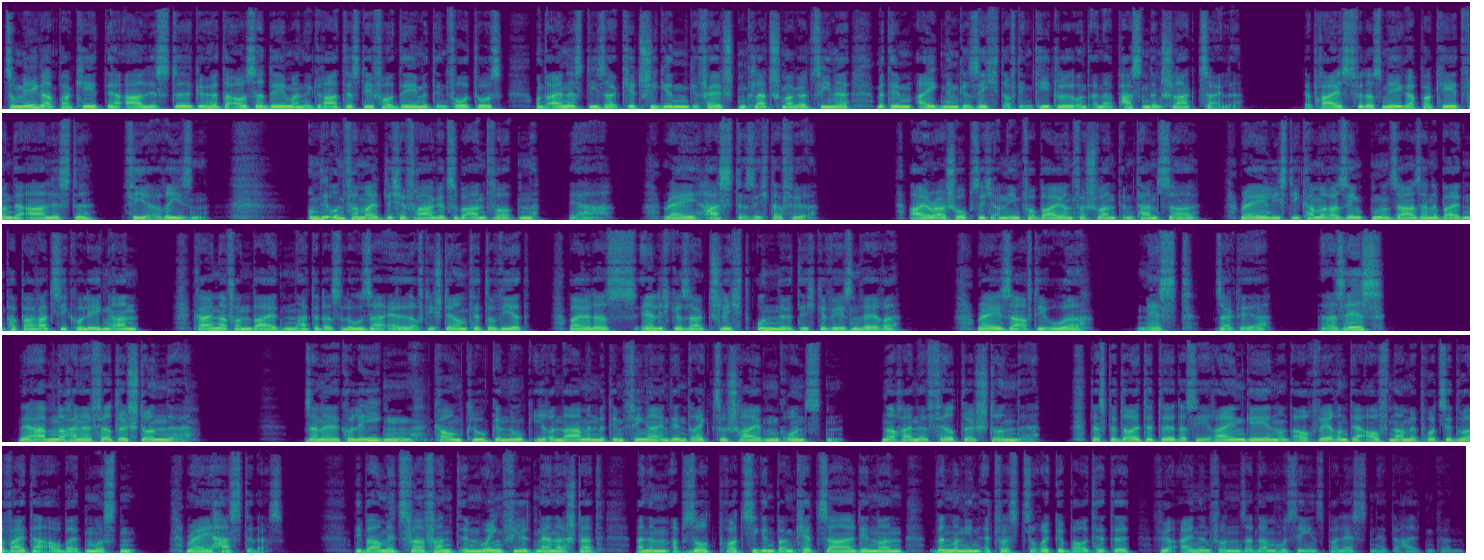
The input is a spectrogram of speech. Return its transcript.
Zum Megapaket der A-Liste gehörte außerdem eine Gratis-DVD mit den Fotos und eines dieser kitschigen, gefälschten Klatschmagazine mit dem eigenen Gesicht auf dem Titel und einer passenden Schlagzeile. Der Preis für das Megapaket von der A-Liste? Vier Riesen. Um die unvermeidliche Frage zu beantworten, ja, Ray hasste sich dafür. Ira schob sich an ihm vorbei und verschwand im Tanzsaal. Ray ließ die Kamera sinken und sah seine beiden Paparazzi-Kollegen an. Keiner von beiden hatte das Loser L auf die Stirn tätowiert, weil das ehrlich gesagt schlicht unnötig gewesen wäre. Ray sah auf die Uhr. Mist, sagte er. Was ist? Wir haben noch eine Viertelstunde. Seine Kollegen, kaum klug genug, ihre Namen mit dem Finger in den Dreck zu schreiben, grunzten. Noch eine Viertelstunde. Das bedeutete, dass sie reingehen und auch während der Aufnahmeprozedur weiterarbeiten mussten. Ray hasste das. Die Bar Mitzwa fand im Wingfield Manor statt, einem absurd protzigen Bankettsaal, den man, wenn man ihn etwas zurückgebaut hätte, für einen von Saddam Husseins Palästen hätte halten können.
